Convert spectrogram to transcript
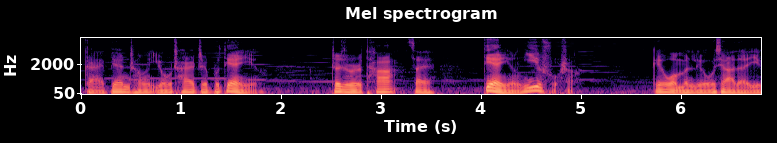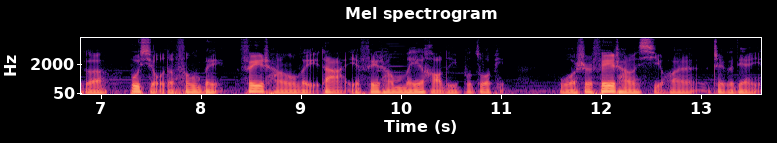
改编成《邮差》这部电影，这就是他在电影艺术上给我们留下的一个不朽的丰碑，非常伟大也非常美好的一部作品。我是非常喜欢这个电影，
